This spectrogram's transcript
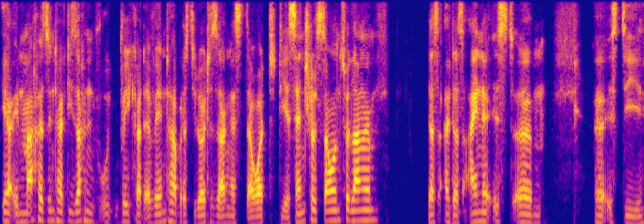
ja, in Mache sind halt die Sachen, wo, wo ich gerade erwähnt habe, dass die Leute sagen, es dauert, die Essentials dauern zu lange. Das, das eine ist, ähm, äh, ist die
